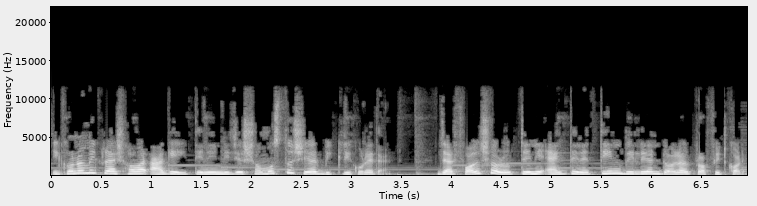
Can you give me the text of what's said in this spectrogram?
ইকোনমি ক্র্যাশ হওয়ার আগেই তিনি নিজের সমস্ত শেয়ার বিক্রি করে দেন। যার ফলস্বরূপ তিনি একদিনে তিন বিলিয়ন ডলার প্রফিট করেন।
